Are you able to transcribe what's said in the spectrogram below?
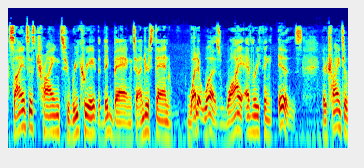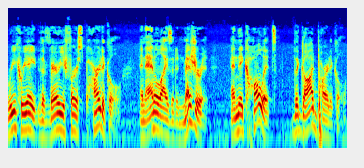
Science is trying to recreate the Big Bang to understand what it was, why everything is. They're trying to recreate the very first particle and analyze it and measure it, and they call it the God particle.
